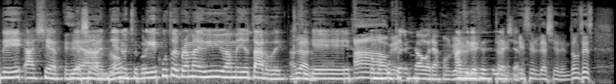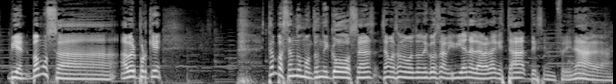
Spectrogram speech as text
de ayer, Es de de, a- ayer, ¿no? de anoche, porque justo el programa de Vivi va medio tarde, así Claro. que es Ah, como ok. justo en hora. Ok, así ok, que ese es el de ayer. Es el de ayer. Entonces, bien, vamos a, a ver porque están pasando un montón de cosas. Están pasando un montón de cosas. Viviana, la verdad que está desenfrenada.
